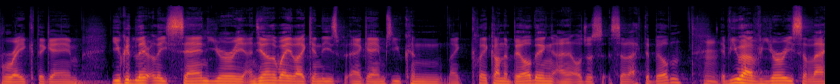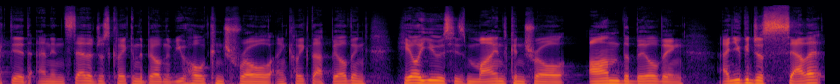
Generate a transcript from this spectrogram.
break the game. You could literally send Yuri, and the other way, like in these uh, games, you can like click on the building and it'll just select the building. If you have Yuri selected, and instead of just clicking the building, if you hold Control and click that building, he'll use his mind control on the building, and you can just sell it.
